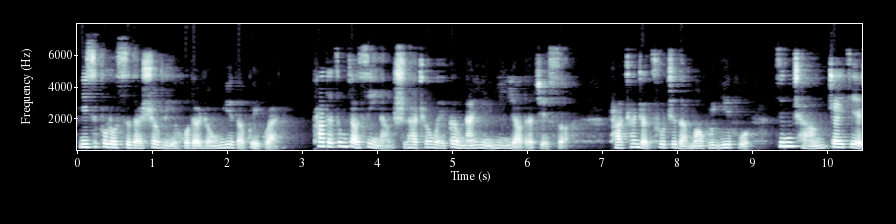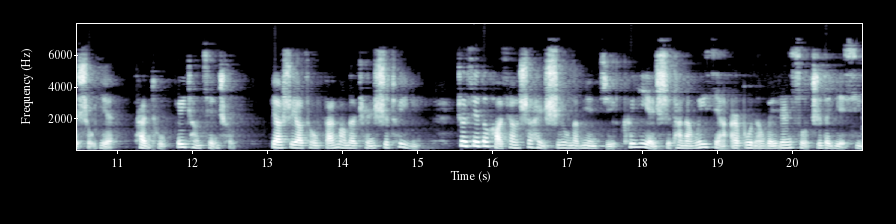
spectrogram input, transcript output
尼斯普鲁斯的胜利获得荣誉的桂冠。他的宗教信仰使他成为更难以明了的角色。他穿着粗制的毛布衣服，经常斋戒守夜，谈吐非常虔诚，表示要从繁忙的尘世退隐。这些都好像是很实用的面具，可以掩饰他那危险而不能为人所知的野心。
